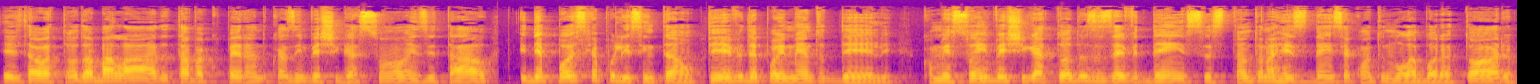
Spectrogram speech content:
ele tava todo abalado, tava cooperando com as investigações e tal. E depois que a polícia, então, teve o depoimento dele, começou a investigar todas as evidências, tanto na residência quanto no laboratório,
